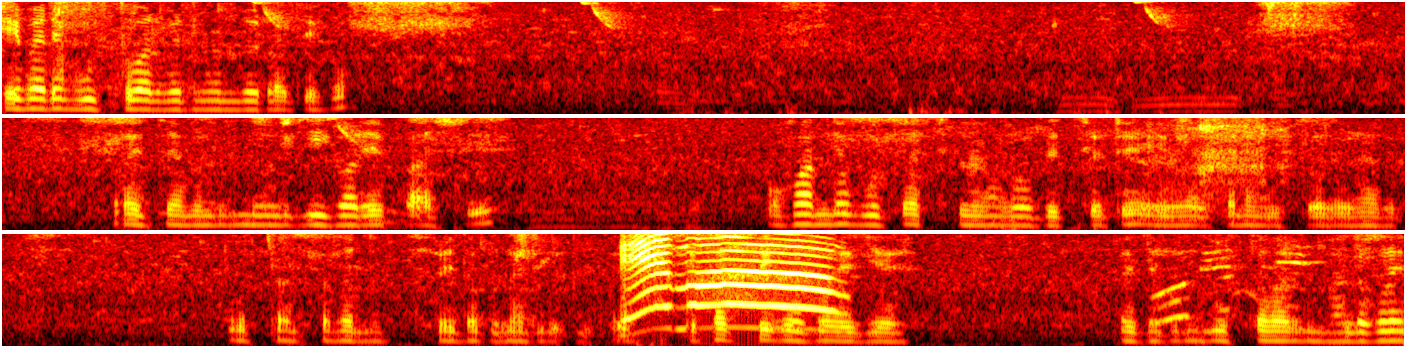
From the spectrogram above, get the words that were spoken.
এবারে বুঝতে পারবেন বন্ধুরা হয়েছে আমাদের মুরগি ঘরের পাশে। ওখানটা বুঝতে পারছিলাম না রোদের চোটে এবার ওখানে বুঝতে পারবেন না উত্তাল পাতাল হচ্ছে দেখুন ওইদিকে এপার থেকে ওপরে গিয়ে ওই দেখুন বুঝতে পারবেন ভালো করে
